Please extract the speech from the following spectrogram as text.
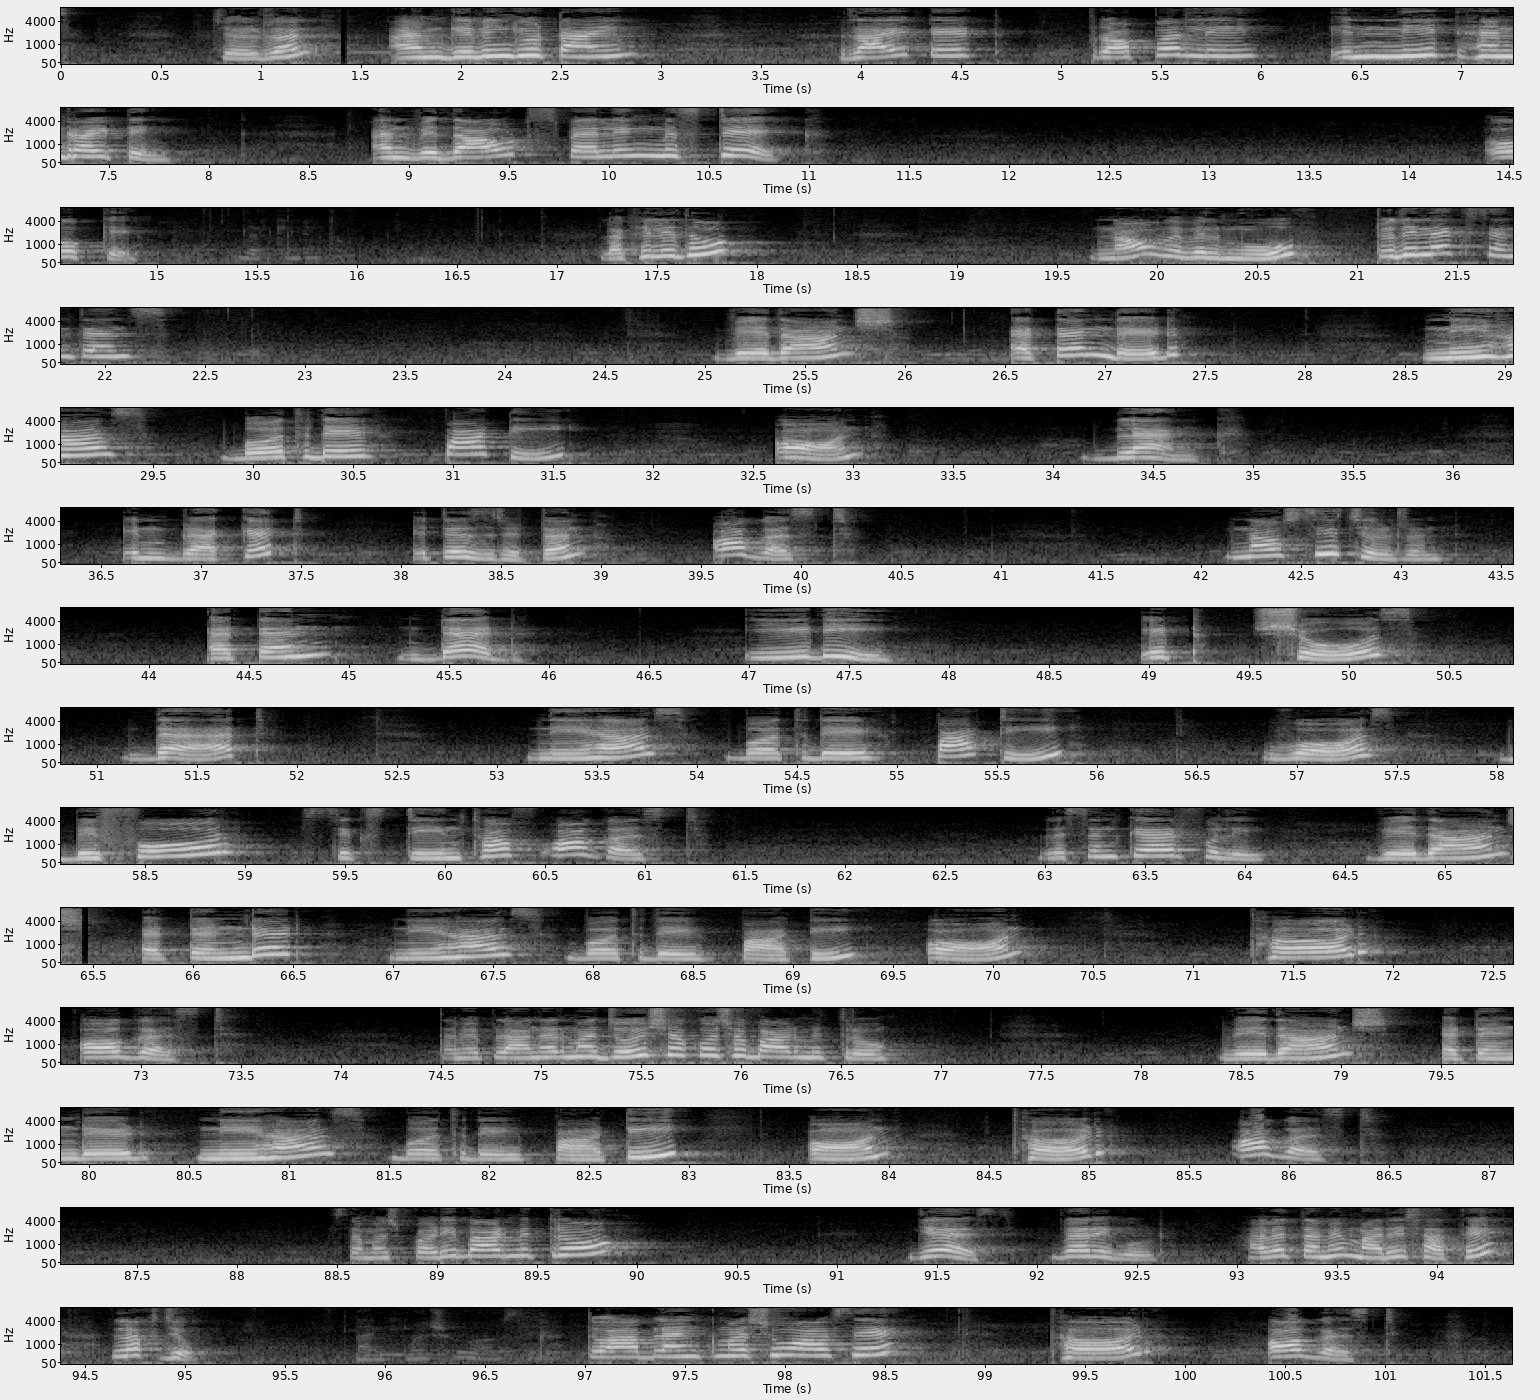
children I am giving you time write it properly in neat handwriting and without spelling mistake. Okay લખી લીધું Now we will move to the next sentence. Vedansh attended Neha's birthday party on blank. In bracket it is written August. Now see children, attend dead ed, it shows that Neha's birthday party was before 16th of August. Listen carefully. Vedansh attended Neha's birthday party on 3rd August. તમે પ્લાનરમાં જોઈ શકો છો બાળ મિત્રો Vedansh attended Neha's birthday party on 3rd August. સમજ પડી બાળ મિત્રો યસ વેરી ગુડ હવે તમે મારી સાથે લખજો તો આ બ્લેન્કમાં શું આવશે third August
